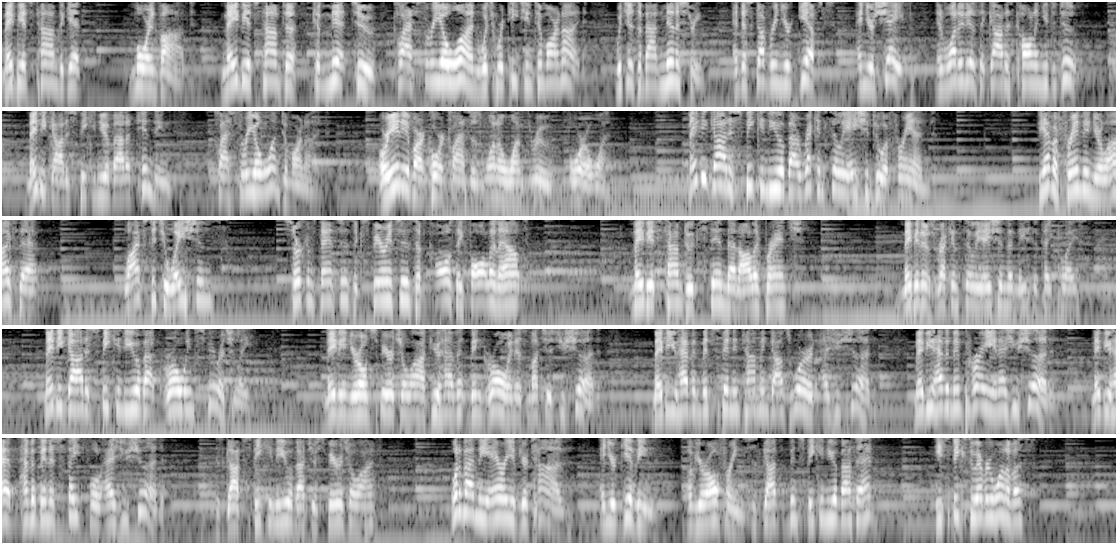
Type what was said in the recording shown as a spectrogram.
Maybe it's time to get more involved. Maybe it's time to commit to class 301, which we're teaching tomorrow night, which is about ministry and discovering your gifts and your shape and what it is that God is calling you to do. Maybe God is speaking to you about attending class 301 tomorrow night or any of our core classes 101 through 401. Maybe God is speaking to you about reconciliation to a friend. Do you have a friend in your life that life situations circumstances, experiences have caused a falling out, maybe it's time to extend that olive branch. Maybe there's reconciliation that needs to take place. Maybe God is speaking to you about growing spiritually. Maybe in your own spiritual life you haven't been growing as much as you should. Maybe you haven't been spending time in God's Word as you should. Maybe you haven't been praying as you should. Maybe you have, haven't been as faithful as you should. Is God speaking to you about your spiritual life? What about in the area of your tithe and your giving of your offerings? Has God been speaking to you about that? He speaks to every one of us.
